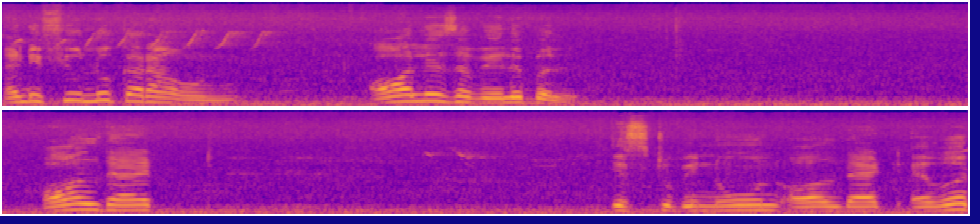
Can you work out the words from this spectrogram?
And if you look around, all is available. All that is to be known all that ever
